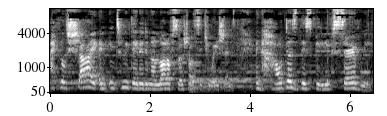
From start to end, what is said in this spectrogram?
I feel shy and intimidated in a lot of social situations. And how does this belief serve me?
